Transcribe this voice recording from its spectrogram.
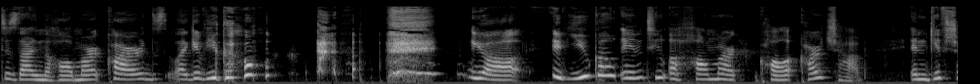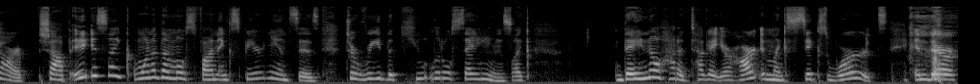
designed the Hallmark cards. Like if you go y'all, if you go into a Hallmark call, card shop and gift shop shop, it is like one of the most fun experiences to read the cute little sayings. Like they know how to tug at your heart in like six words and their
